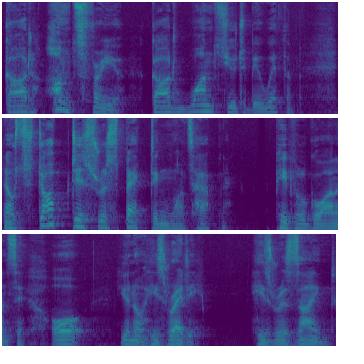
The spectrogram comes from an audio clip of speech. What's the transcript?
God hunts for you. God wants you to be with him. Now, stop disrespecting what's happening. People go on and say, oh, you know, he's ready. He's resigned.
